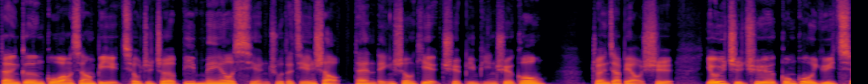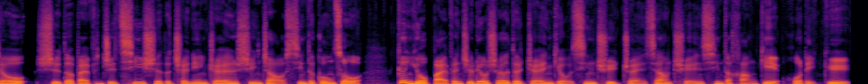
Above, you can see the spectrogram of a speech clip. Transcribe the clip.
但跟过往相比，求职者并没有显著的减少，但零售业却频频缺工。专家表示，由于职缺供过于求，使得百分之七十的成年人寻找新的工作，更有百分之六十二的人有兴趣转向全新的行业或领域，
